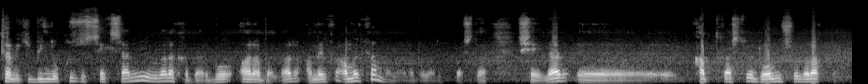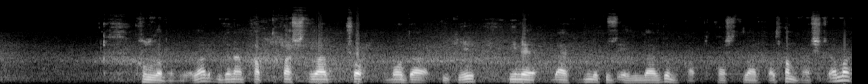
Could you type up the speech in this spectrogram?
tabii ki 1980'li yıllara kadar bu arabalar, Amerika Amerikan malı arabalar ilk başta şeyler e, kaptı kaçtı ve dolmuş olarak da kullanılıyorlar. Bir dönem kaptı kaçtılar çok moda gibi. Yine belki 1950'lerde bu kaptı kaçtılar falan başlıyor ama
